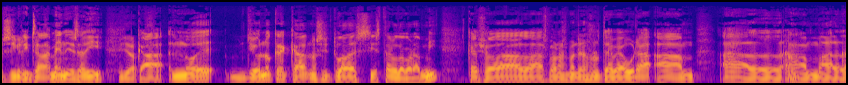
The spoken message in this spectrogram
civilitzadament, és a dir, yeah. que no he, jo no crec que, no sé si tu si estareu d'acord amb mi, que això de les bones maneres no té a veure amb el, amb el,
